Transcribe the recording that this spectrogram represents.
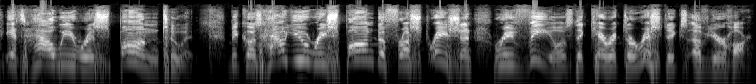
It's how we respond to it. Because how you respond to frustration reveals the characteristics of your heart.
